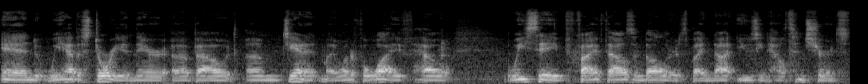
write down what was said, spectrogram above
and we have a story in there about um, Janet, my wonderful wife, how we saved five thousand dollars by not using health insurance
